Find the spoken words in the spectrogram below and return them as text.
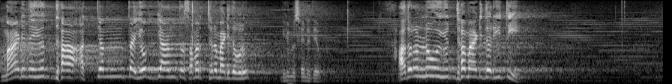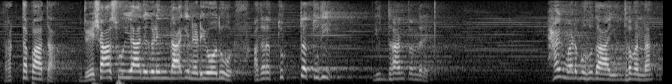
ಮಾಡಿದ ಯುದ್ಧ ಅತ್ಯಂತ ಯೋಗ್ಯ ಅಂತ ಸಮರ್ಥನೆ ಮಾಡಿದವರು ಭೀಮಸೇನ ದೇವರು. ಅದರಲ್ಲೂ ಯುದ್ಧ ಮಾಡಿದ ರೀತಿ ರಕ್ತಪಾತ, ದ್ವೇಷಾಸೂಯಾದಿಗಳಿಂದಾಗಿ ನಡೆಯೋದು ಅದರ ತುಟ್ಟ ತುದಿ ಯುದ್ಧ ಅಂತಂದರೆ. ಹೇಗೆ ಮಾಡಬಹುದು ಆ ಯುದ್ಧವನ್ನು?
